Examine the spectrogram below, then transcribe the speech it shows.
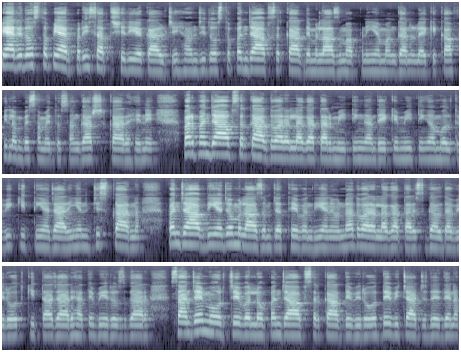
ਪਿਆਰੇ ਦੋਸਤੋ, ਪਿਆਰ ਭਰੀ ਸਤਿ ਸ਼੍ਰੀ ਅਕਾਲ ਜੀ। ਹਾਂਜੀ ਦੋਸਤੋ, ਪੰਜਾਬ ਸਰਕਾਰ ਦੇ ਮੁਲਾਜ਼ਮ ਆਪਣੀਆਂ ਮੰਗਾਂ ਨੂੰ ਲੈ ਕੇ ਕਾਫੀ ਲੰਬੇ ਸਮੇਂ ਤੋਂ ਸੰਘਰਸ਼ ਕਰ ਰਹੇ ਨੇ। ਪਰ ਪੰਜਾਬ ਸਰਕਾਰ ਦੁਆਰਾ ਲਗਾਤਾਰ ਮੀਟਿੰਗਾਂ ਦੇ ਕੇ ਮੀਟਿੰਗਾਂ ਮੁਲਤਵੀ ਕੀਤੀਆਂ ਜਾ ਰਹੀਆਂ ਨੇ, ਜਿਸ ਕਾਰਨ ਪੰਜਾਬ ਦੀਆਂ ਜੋ ਮੁਲਾਜ਼ਮ ਜਥੇਬੰਦੀਆਂ ਨੇ, ਉਹਨਾਂ ਦੁਆਰਾ ਲਗਾਤਾਰ ਇਸ ਗੱਲ ਦਾ ਵਿਰੋਧ ਕੀਤਾ ਜਾ ਰਿਹਾ ਤੇ ਬੇਰੁਜ਼ਗਾਰ ਸਾਂਝੇ ਮੋਰਚੇ ਵੱਲੋਂ ਪੰਜਾਬ ਸਰਕਾਰ ਦੇ ਵਿਰੋਧ ਦੇ ਵਿੱਚ ਅੱਜ ਦੇ ਦਿਨ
